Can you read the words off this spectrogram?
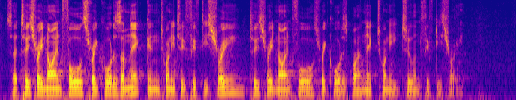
So 2394, three quarters a neck in 2253, 2394, three quarters by a neck, 22 and 53.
